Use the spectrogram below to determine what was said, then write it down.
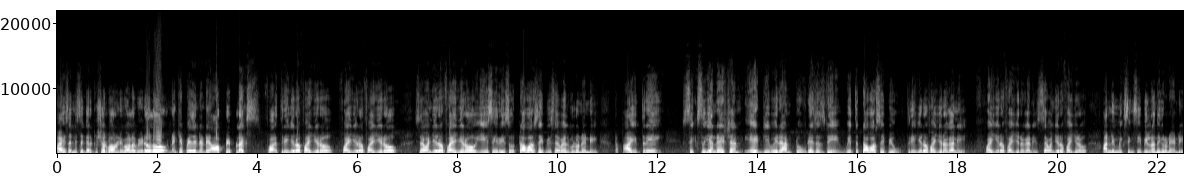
హాయ్ సార్ నిశంకర్ కిషోర్ బాబు ఇవాళ వీడియోలో నేను చెప్పేది ఏంటంటే Optiplex three zero five zero five zero five zero seven zero five zero ఈ సిరీస్ టవర్ సిపీస్ అవైలబుల్ ఉన్నాయండి. I three sixth generation eight GB RAM two fifty SSD with tower CPU. Three zero five zero కానీ ఫైవ్ జీరో ఫైవ్ జీరో కానీ సెవెన్ జీరో ఫైవ్ జీరో అన్ని మిక్సింగ్ సిపిలు నా దగ్గర ఉన్నాయండి.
